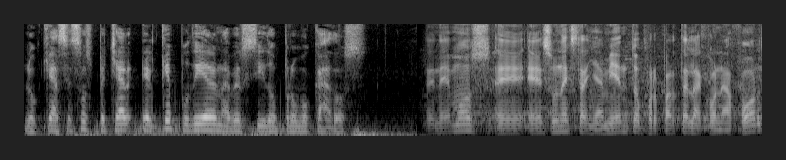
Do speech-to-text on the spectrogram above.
lo que hace sospechar el que pudieran haber sido provocados. Tenemos, eh, es un extrañamiento por parte de la CONAFOR,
